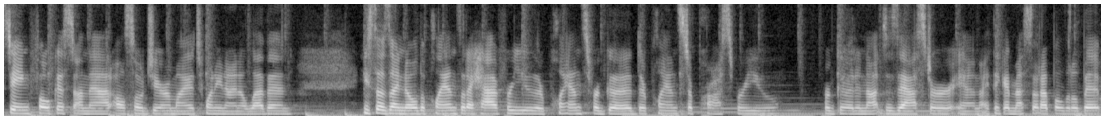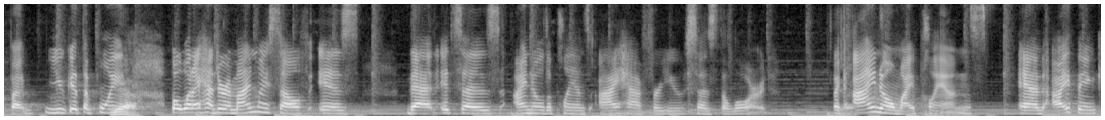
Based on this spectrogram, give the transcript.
staying focused on that. Also, Jeremiah 29 11. He says, I know the plans that I have for you. They're plans for good, they're plans to prosper you for good and not disaster. And I think I messed that up a little bit, but you get the point. Yeah. But what I had to remind myself is that it says, I know the plans I have for you, says the Lord. Like yeah. I know my plans, and I think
